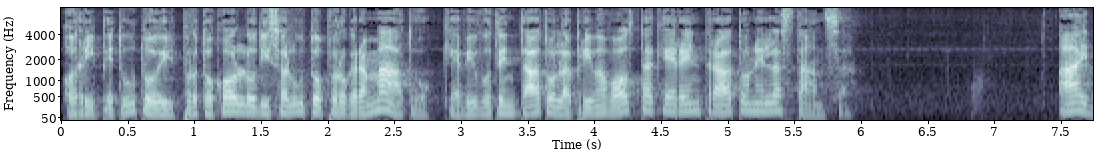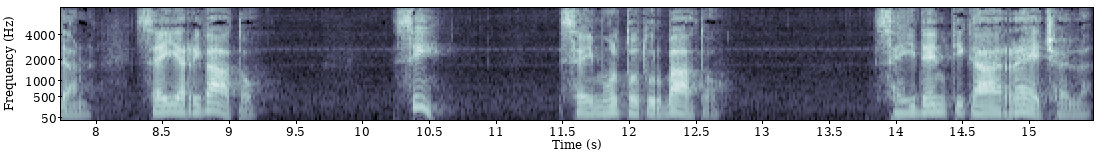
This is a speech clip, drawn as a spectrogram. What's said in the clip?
Ho ripetuto il protocollo di saluto programmato che avevo tentato la prima volta che era entrato nella stanza. Aidan, sei arrivato? Sì. Sei molto turbato. Sei identica a Rachel,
